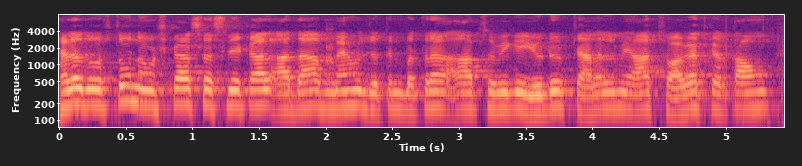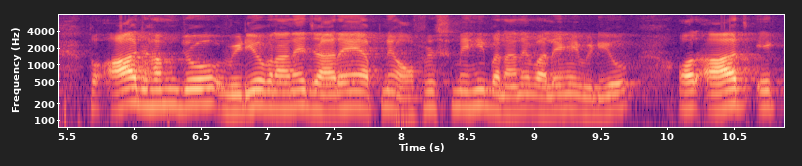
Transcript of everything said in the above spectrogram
हेलो दोस्तों, नमस्कार, सत श्रीकाल आदाब। मैं हूँ जतिन बत्रा। आप सभी के यूट्यूब चैनल में आज स्वागत करता हूँ। तो आज हम जो वीडियो बनाने जा रहे हैं, अपने ऑफ़िस में ही बनाने वाले हैं वीडियो। और आज एक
